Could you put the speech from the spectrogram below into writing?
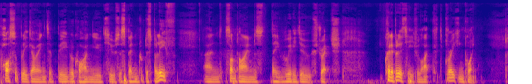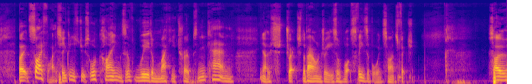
possibly going to be requiring you to suspend your disbelief. And sometimes they really do stretch credibility, if you like, to breaking point. But it's sci-fi, so you can introduce all kinds of weird and wacky tropes, and you can, you know, stretch the boundaries of what's feasible in science fiction. So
